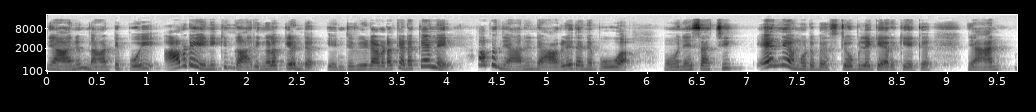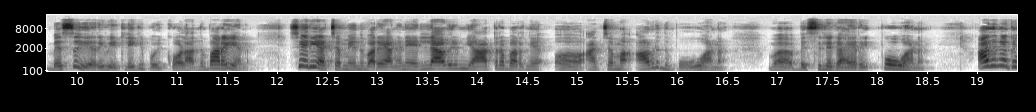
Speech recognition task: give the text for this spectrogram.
ഞാനും നാട്ടിൽ പോയി അവിടെ എനിക്കും കാര്യങ്ങളൊക്കെ ഉണ്ട്. എന്റെ വീട് അവിടെ കിടക്കല്ലേ? അപ്പം ഞാനും രാവിലെ തന്നെ പോവാ. മോനെ സച്ചി എന്നെ അങ്ങോട്ട് ബസ് സ്റ്റോപ്പിലേക്ക് ഇറക്കിയേക്ക്. ഞാൻ ബസ് കയറി വീട്ടിലേക്ക് പോയിക്കോളാം എന്ന് പറയാണ്. ശരി അച്ചമ്മ എന്ന് പറയാം. അങ്ങനെ എല്ലാവരും യാത്ര പറഞ്ഞ് അച്ചമ്മ അവിടുന്ന് പോവുകയാണ് ബസ്സിൽ കയറി പോവുകയാണ് അതിനൊക്കെ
